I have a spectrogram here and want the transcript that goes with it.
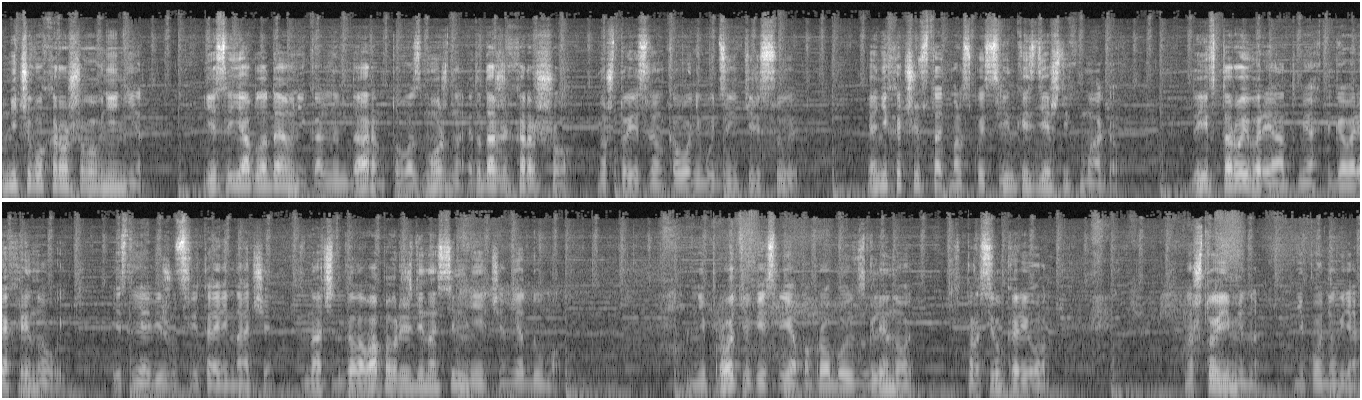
Но ничего хорошего в ней нет. Если я обладаю уникальным даром, то возможно это даже хорошо, но что если он кого-нибудь заинтересует? Я не хочу стать морской свинкой здешних магов. Да и второй вариант, мягко говоря, хреновый. Если я вижу цвета иначе, значит голова повреждена сильнее, чем я думал. «Не против, если я попробую взглянуть?» – спросил Карион. «На что именно?» – не понял я.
